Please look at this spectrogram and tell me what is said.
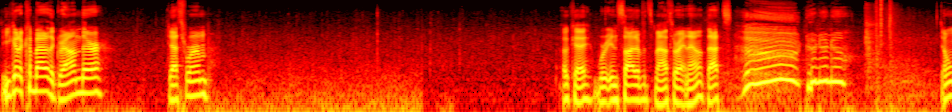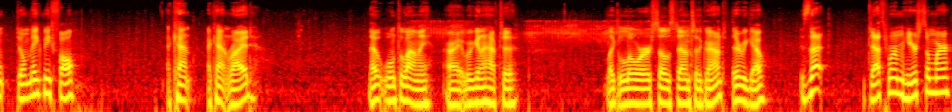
You going to come out of the ground there? Deathworm? Okay, we're inside of its mouth right now. That's... no, no, no. Don't, don't make me fall. I can't, I can't ride. No, won't allow me. All right, we're to have to, like, lower ourselves down to the ground. There we go. Is that Deathworm here somewhere?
